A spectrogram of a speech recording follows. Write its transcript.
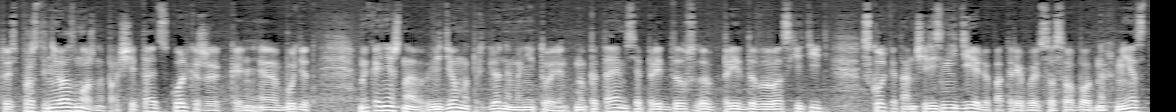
То есть просто невозможно просчитать, сколько же э, будет. Мы, конечно, ведем определенный мониторинг. Мы пытаемся предвосхитить, сколько там через неделю потребуется свободных мест,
